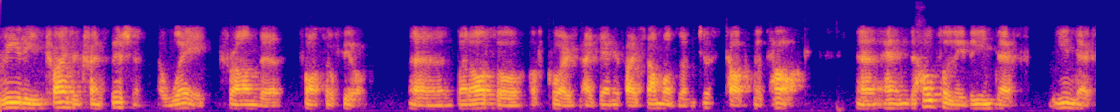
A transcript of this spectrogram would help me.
really try to transition away from the fossil fuel. Uh, but also, of course, identify some of them just talk the talk. Uh, and hopefully the index, index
